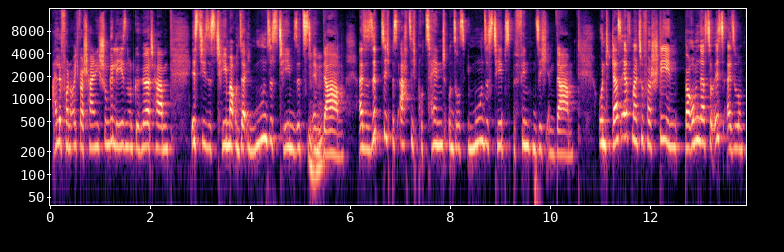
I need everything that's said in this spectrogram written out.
alle von euch wahrscheinlich schon gelesen und gehört haben, ist dieses Thema, unser Immunsystem sitzt im Darm. Also 70 bis 80 Prozent unseres Immunsystems befinden sich im Darm. Und das erstmal zu verstehen, warum das so ist, also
